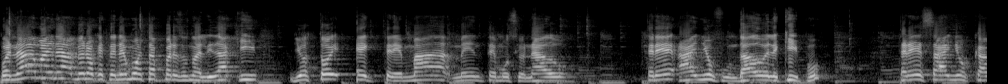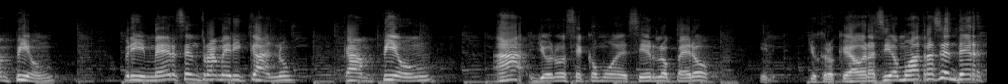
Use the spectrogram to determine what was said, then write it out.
Pues nada más y nada menos que tenemos esta personalidad aquí. Yo estoy extremadamente emocionado. Tres años fundado el equipo, tres años campeón, primer centroamericano, campeón. Ah, yo no sé cómo decirlo, pero yo creo que ahora sí vamos a trascender.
